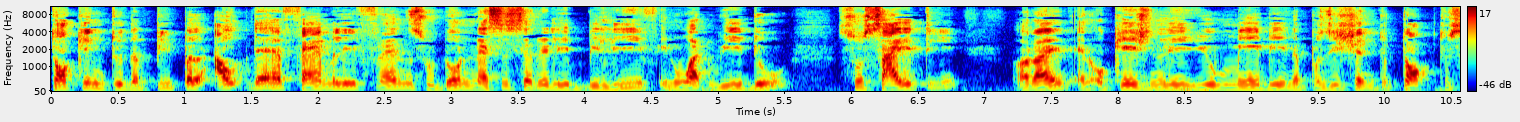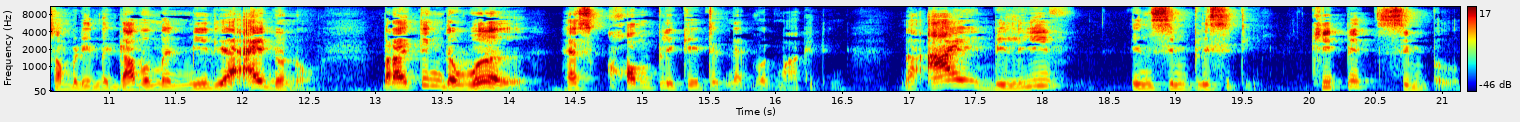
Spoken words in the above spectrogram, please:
talking to the people out there, family, friends who don't necessarily believe in what we do, society, all right, and occasionally you may be in a position to talk to somebody in the government, media, I don't know. But I think the world has complicated network marketing. Now, I believe in simplicity. Keep it simple.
